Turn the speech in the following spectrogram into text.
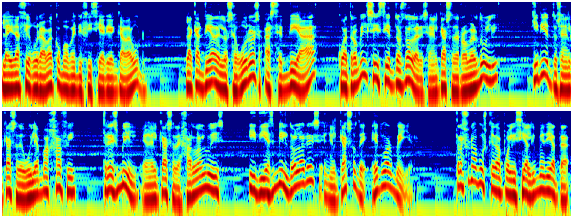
Laida figuraba como beneficiaria en cada uno. La cantidad de los seguros ascendía a 4.600 dólares en el caso de Robert Dooley, 500 en el caso de William McHuffy, 3.000 en el caso de Harlan Lewis y 10.000 dólares en el caso de Edward Meyer. Tras una búsqueda policial inmediata,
